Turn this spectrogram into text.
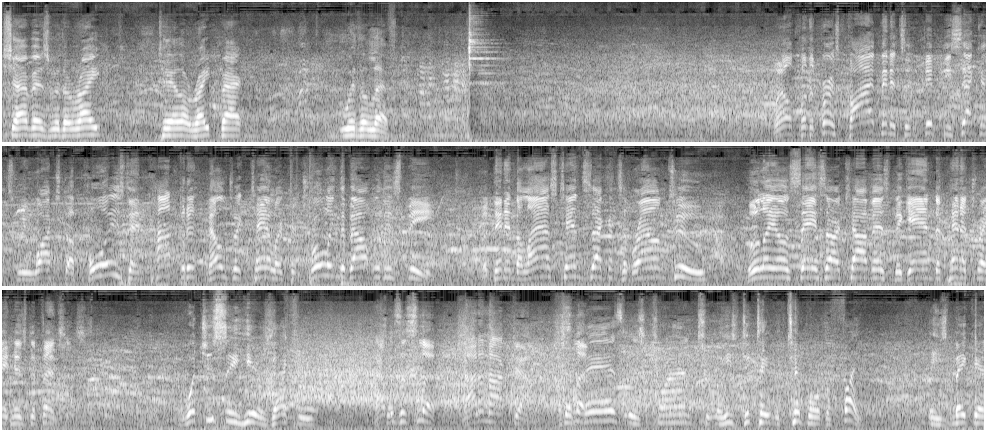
Chavez with a right, Taylor right back with a left. Well, for the first five minutes and 50 seconds, we watched a poised and confident Meldrick Taylor controlling the bout with his speed. But then in the last 10 seconds of round two, Julio Cesar Chavez began to penetrate his defenses. What you see here is actually That was a slip, not a knockdown. A slip. Chavez is trying to, well, he's dictating the tempo of the fight. He's making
